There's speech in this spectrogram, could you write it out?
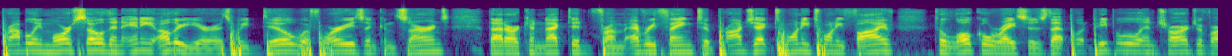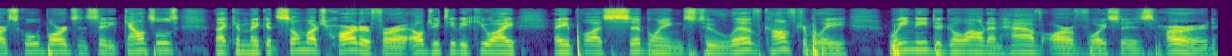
probably more so than any other year, as we deal with worries and concerns that are connected from everything to Project 2025 to local races that put people in charge of our school boards and city councils that can make it so much harder for our LGBTQIA plus siblings to live comfortably. We need to go out and have our voices heard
